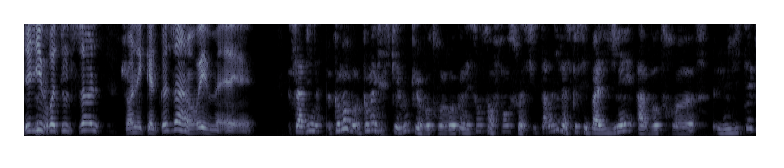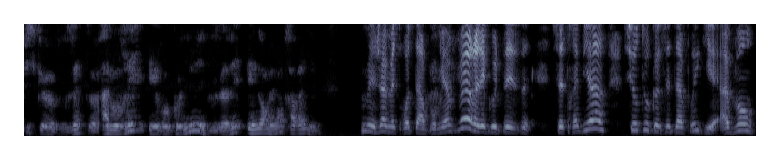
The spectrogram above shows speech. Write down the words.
des livres toutes seules, j'en ai quelques-uns, oui, mais... Sabine, comment, comment expliquez-vous que votre reconnaissance en France soit si tardive? Est-ce que c'est pas lié à votre euh, humilité puisque vous êtes euh, adoré et reconnu et que vous avez énormément travaillé? Mais jamais trop tard pour bien faire. Et écoutez, c'est très bien. Surtout que c'est un prix qui, avant,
